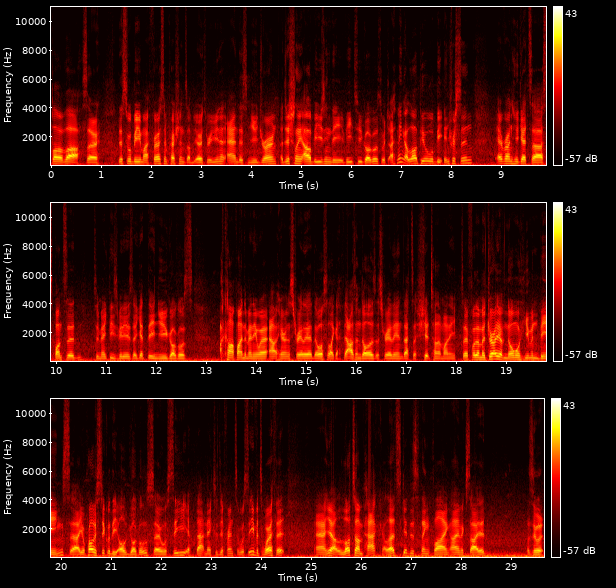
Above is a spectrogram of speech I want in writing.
blah blah blah. So this will be my first impressions of the O3 unit and this new drone. Additionally, I'll be using the V2 goggles, which I think a lot of people will be interested in. Everyone who gets uh, sponsored to make these videos, they get the new goggles I can't find them anywhere out here in Australia. They're also like a thousand dollars Australian. That's a shit ton of money. So for the majority of normal human beings, uh, you'll probably stick with the old goggles. So we'll see if that makes a difference. We'll see if it's worth it. And yeah, a lot to unpack. Let's get this thing flying. I am excited. Let's do it.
